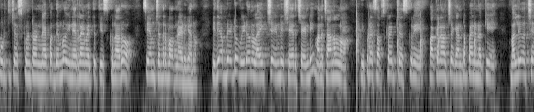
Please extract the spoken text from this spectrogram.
పూర్తి చేసుకుంటున్న నేపథ్యంలో ఈ నిర్ణయం అయితే తీసుకున్నారు సీఎం చంద్రబాబు నాయుడు గారు. ఇదే అప్డేట్. వీడియోను లైక్ చేయండి షేర్ చేయండి. మన ఛానల్ను ఇప్పుడే సబ్స్క్రైబ్ చేసుకుని పక్కనే వచ్చే గంట పైన నొక్కి మళ్ళీ వచ్చే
